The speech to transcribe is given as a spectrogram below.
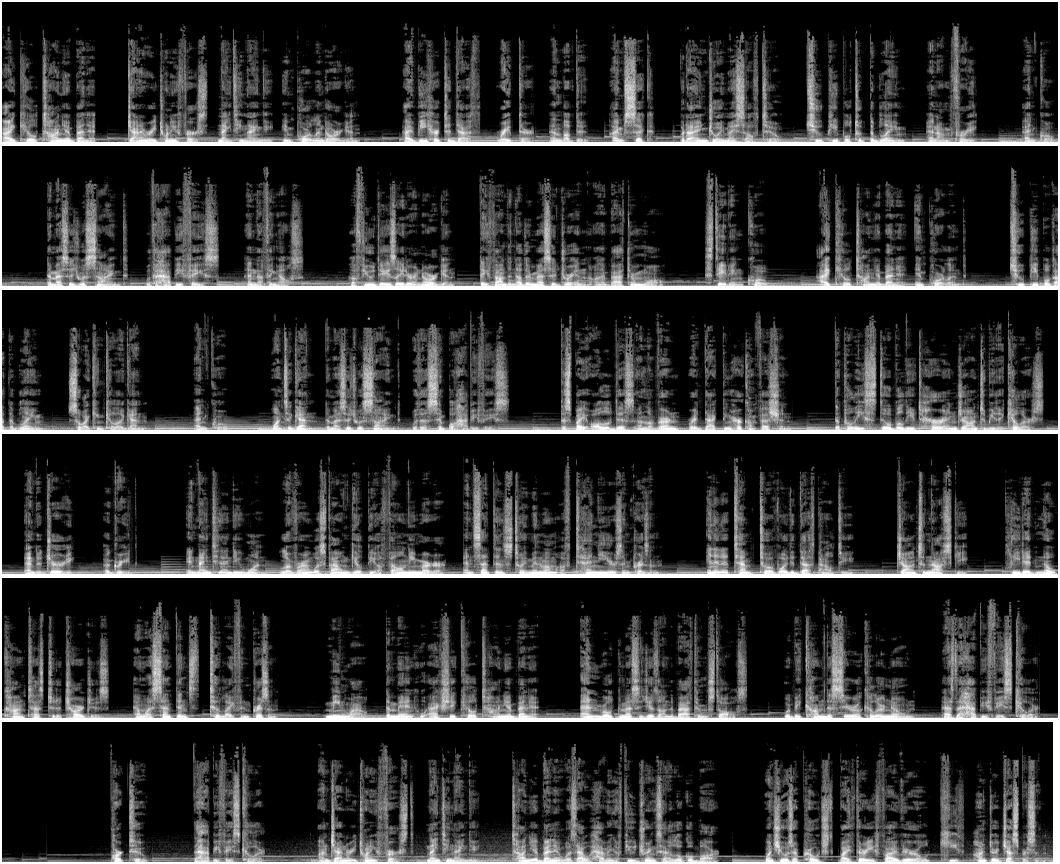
I killed Taunja Bennett January 21, 1990, in Portland, Oregon. I beat her to death, raped her, and loved it. I'm sick, but I enjoy myself too. Two people took the blame, and I'm free. End quote. The message was signed with a happy face and nothing else. A few days later in Oregon, they found another message written on a bathroom wall stating, quote, I killed Taunja Bennett in Portland. Two people got the blame, so I can kill again. End quote. Once again, the message was signed with a simple happy face. Despite all of this and Laverne redacting her confession, the police still believed her and John to be the killers, and the jury agreed. In 1991, Laverne was found guilty of felony murder and sentenced to a minimum of 10 years in prison. In an attempt to avoid the death penalty, John Tanofsky pleaded no contest to the charges and was sentenced to life in prison. Meanwhile, the man who actually killed Taunja Bennett and wrote the messages on the bathroom stalls would become the serial killer known as the Happy Face Killer. Part 2 The Happy Face Killer. On January 21, 1990, Taunja Bennett was out having a few drinks at a local bar when she was approached by 35 year old Keith Hunter Jesperson.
